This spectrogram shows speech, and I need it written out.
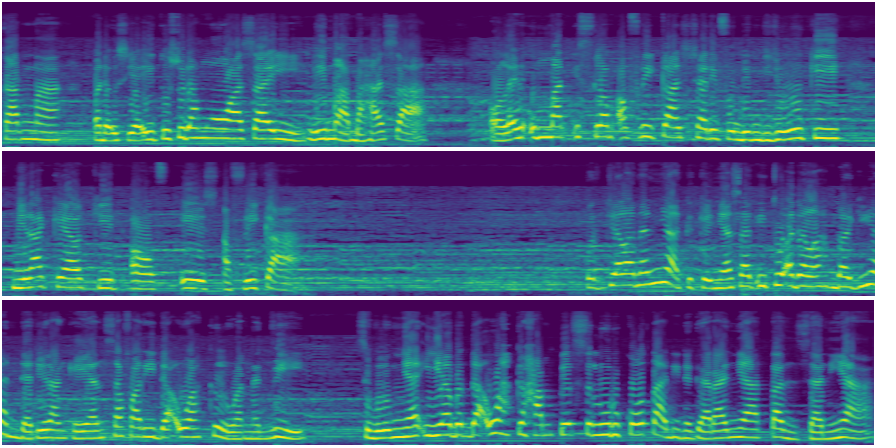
karena pada usia itu sudah menguasai lima bahasa oleh umat Islam Afrika Syarifuddin dijuluki Miracle Kid of East Africa. Perjalanannya ke Kenya saat itu adalah bagian dari rangkaian safari dakwah ke luar negeri. Sebelumnya ia berdakwah ke hampir seluruh kota di negaranya Tanzania.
